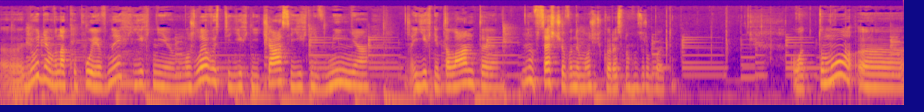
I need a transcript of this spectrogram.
е, людям, вона купує в них їхні можливості, їхній час, їхні вміння, їхні таланти, ну все, що вони можуть корисного зробити. От, Тому е,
